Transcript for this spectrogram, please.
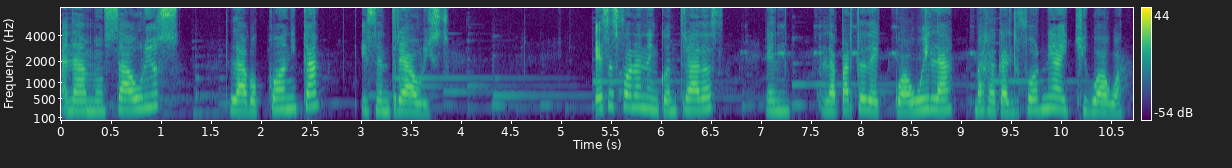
Anamosaurios, Labocónica y Centreaurios. Esos fueron encontrados en la parte de Coahuila, Baja California y Chihuahua,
